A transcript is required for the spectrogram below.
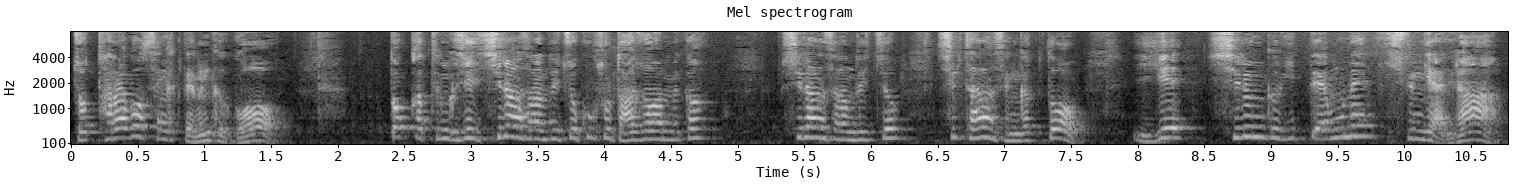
좋다라고 생각되는 거고, 똑같은 것이 싫어하는 사람도 있죠. 국수를 다 좋아합니까? 싫어하는 사람도 있죠. 싫다는 생각도 이게 싫은 거기 때문에 싫은 게 아니라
